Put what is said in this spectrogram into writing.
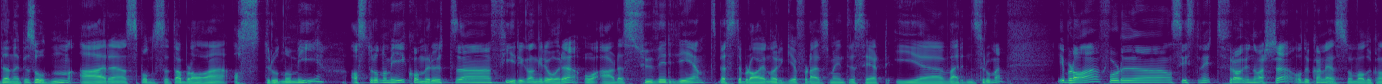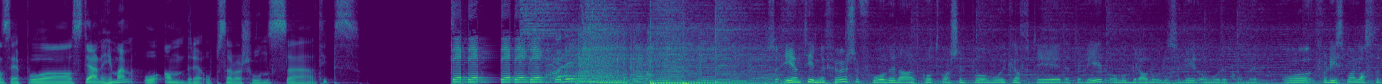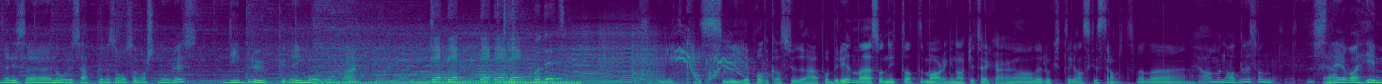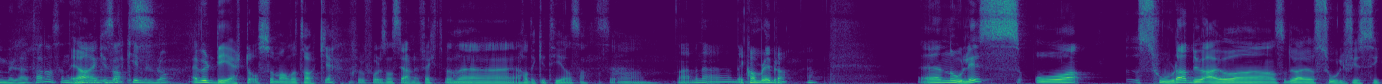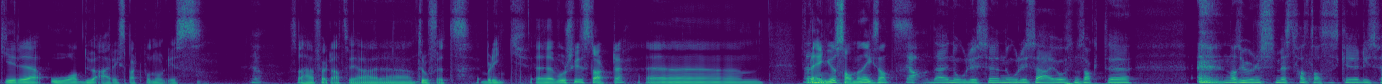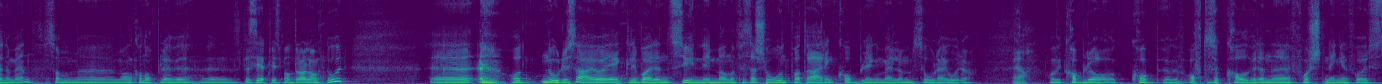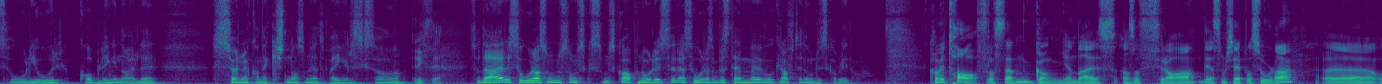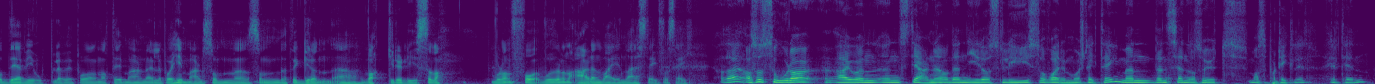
Denne episoden er eh, sponset av bladet Astronomi. Astronomi kommer ut eh, fire ganger i året og er det suverent beste bladet i Norge for deg som er interessert i eh, verdensrommet. I bladet får du siste nytt fra universet, og du kan lese om hva du kan se på stjernehimmelen og andre observasjonstips. Så En time før så får vi da et godt varsel på hvor kraftig dette blir, og hvor bra nordlyset blir, og hvor det kommer. Og For de som har lastet ned disse nordlysappene som også varsler nordlys, de bruker det i målingen her. Litt kliss nye podkaststudio her på Bryn. Det er så nytt at malingen har ikke tørka engang, og det lukter ganske stramt. Men eh, Ja, men hadde litt sånn snev av himmel her. da, sånn ja, ikke sant. himmelblå. Jeg vurderte også å male taket for å få litt sånn stjerneeffekt, men eh, jeg hadde ikke tid, altså. Så nei, men det, det kan bli bra. Ja. Eh, Nordlys og sola. Du er, jo, altså, du er jo solfysiker, og du er ekspert på nordlys. Ja. Så her føler jeg at vi har eh, truffet blink. Eh, hvor skal vi starte? Eh, for det henger jo sammen, ikke sant? Ja, det er nordlyset. Nordlyset er jo som sagt eh, naturens mest fantastiske lysfenomen, som eh, man kan oppleve eh, spesielt hvis man drar langt nord. Eh, og nordlyset er jo egentlig bare en synlig manifestasjon på at det er en kobling mellom sola og jorda. Ja. Og vi kobler, kob, ofte så kaller vi denne forskningen for sol-jord-koblingen, eller Sunner Connection, da, som det heter på engelsk. Så, så det er sola som, som, som skaper nordlyset, det er sola som bestemmer hvor kraftig nordlyset skal bli. Da. Kan vi ta for oss den gangen der, altså fra det som skjer på sola, eh, og det vi opplever på natthimmelen, eller på himmelen som, som dette grønne, vakre lyset? da? Hvordan, for, hvordan er den veien der steg for steg? Ja, er, altså Sola er jo en, en stjerne, og den gir oss lys og varme og slike ting. Men den sender også ut masse partikler hele tiden.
